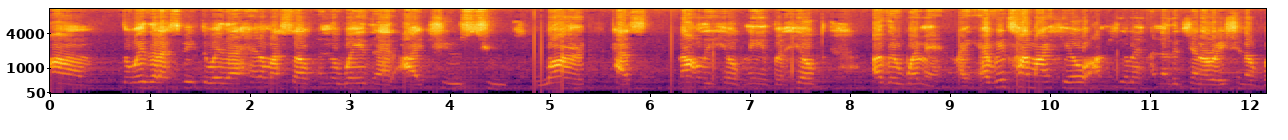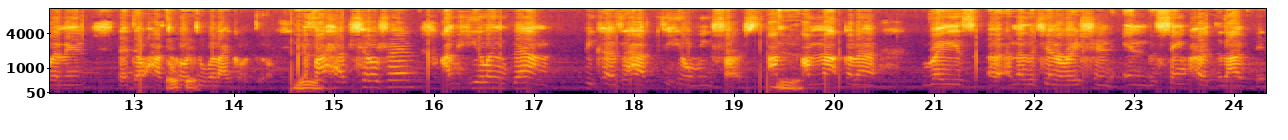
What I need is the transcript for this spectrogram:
Um, the way that I speak, the way that I handle myself, and the way that I choose to learn has not only healed me, but healed other women. Like every time I heal, I'm healing another generation of women that don't have to Okay. go through what I go through. Yeah. If I have children, I'm healing them because I have to heal me first. I'm, Yeah. I'm not gonna raise uh, another generation in the same hurt that I've been.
